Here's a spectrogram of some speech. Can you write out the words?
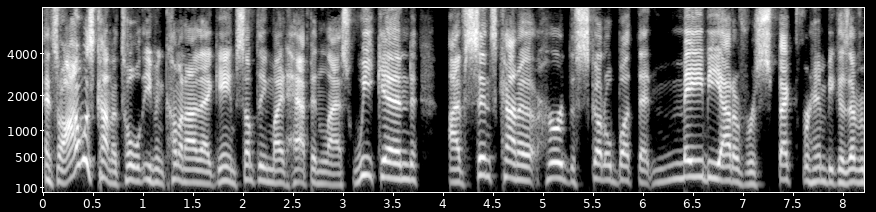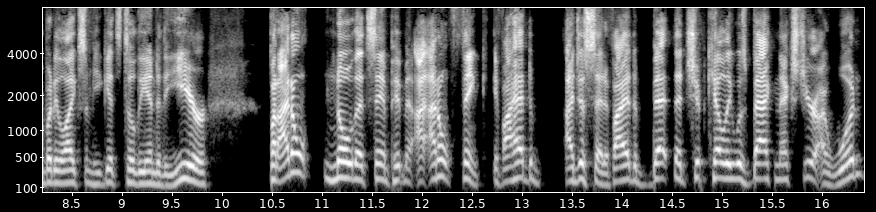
And so I was kind of told, even coming out of that game, something might happen last weekend. I've since kind of heard the scuttlebutt that maybe out of respect for him, because everybody likes him, he gets till the end of the year. But I don't know that Sam Pittman, I, I don't think if I had to, I just said, if I had to bet that Chip Kelly was back next year, I would.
